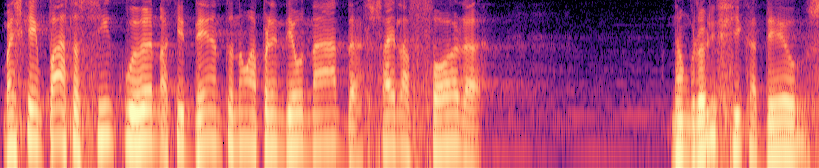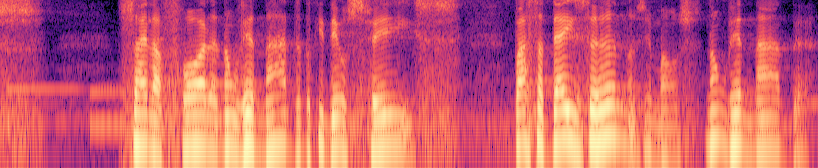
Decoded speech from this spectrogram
Mas quem passa cinco anos aqui dentro não aprendeu nada, sai lá fora, não glorifica a Deus, sai lá fora, não vê nada do que Deus fez. Passa dez anos, irmãos, não vê nada.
